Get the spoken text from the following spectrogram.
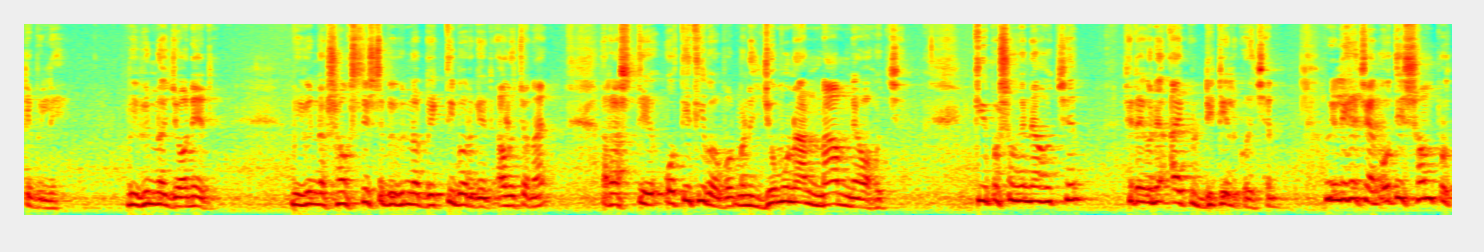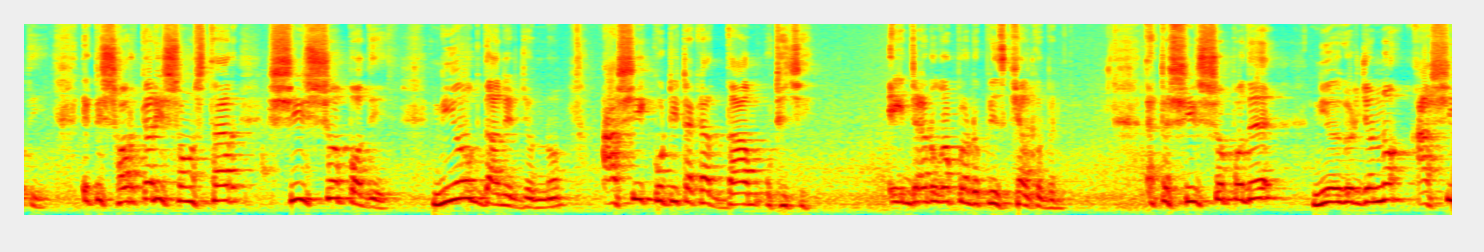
টেবিলে, বিভিন্ন জনের, বিভিন্ন সংশ্লিষ্ট বিভিন্ন ব্যক্তিবর্গের আলোচনায় রাষ্ট্রীয় অতিথি ভবন মানে যমুনার নাম নেওয়া হচ্ছে। কী প্রসঙ্গে নেওয়া হচ্ছে? সেটা উনি আরেকটু ডিটেল করেছেন। উনি লিখেছেন, অতি সম্প্রতি একটি সরকারি সংস্থার শীর্ষ পদে নিয়োগ দানের জন্য আশি কোটি টাকা দাম উঠেছে। এই জায়গাটুকু আপনারা প্লিজ খেয়াল করবেন। একটা শীর্ষ পদে নিয়োগের জন্য আশি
